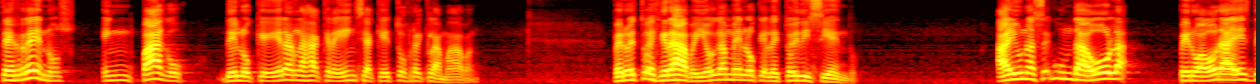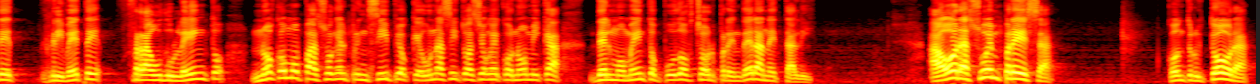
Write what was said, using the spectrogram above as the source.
terrenos en pago de lo que eran las acreencias que estos reclamaban. Pero esto es grave y óigame lo que le estoy diciendo. Hay una segunda ola, pero ahora es de ribete fraudulento, no como pasó en el principio que una situación económica del momento pudo sorprender a Nestalí. Ahora su empresa constructora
